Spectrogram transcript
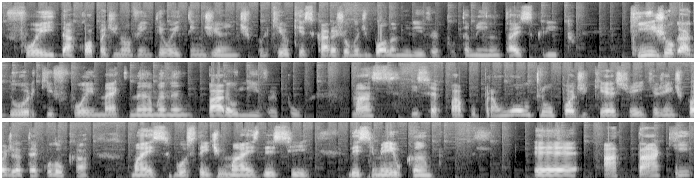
foi da Copa de 98 em diante, porque o que esse cara jogou de bola no Liverpool também não está escrito. Que jogador que foi McNamara para o Liverpool. Mas isso é papo para um outro podcast aí que a gente pode até colocar. Mas gostei demais desse, desse meio campo. É, ataque,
